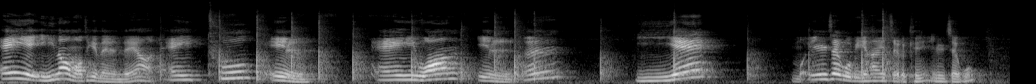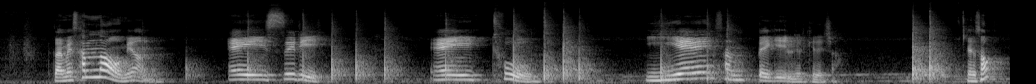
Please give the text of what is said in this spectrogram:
a에 2 넣으면 어떻게 되는데요? a2 1, a1 1은 2의 뭐 1제곱이긴 하겠죠. 이렇게 1제곱. 그 다음에 3 넣으면 a3, a2, 2의 3 빼기 1 이렇게 되죠. 그래서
